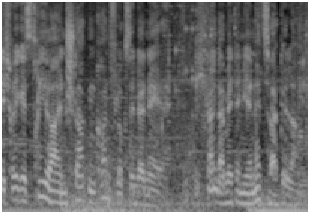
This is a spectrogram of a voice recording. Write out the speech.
Ich registriere einen starken Konflux in der Nähe. Ich kann damit in Ihr Netzwerk gelangen.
